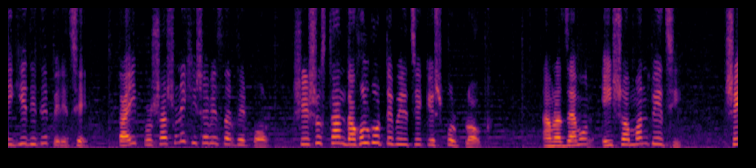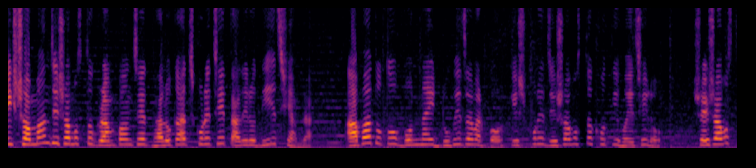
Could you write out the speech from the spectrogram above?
এগিয়ে দিতে পেরেছে। তাই প্রশাসনিক হিসাবে সার্ভের পর শীর্ষস্থান দখল করতে পেরেছে কেশপুর ব্লক। আমরা যেমন এই সম্মান পেয়েছি, সেই সম্মান যে সমস্ত গ্রাম পঞ্চায়েত ভালো কাজ করেছে তাদেরও দিয়েছি আমরা। আপাতত বন্যায় ডুবে যাওয়ার পর কেশপুরে যে সমস্ত ক্ষতি হয়েছিল, সেই সমস্ত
